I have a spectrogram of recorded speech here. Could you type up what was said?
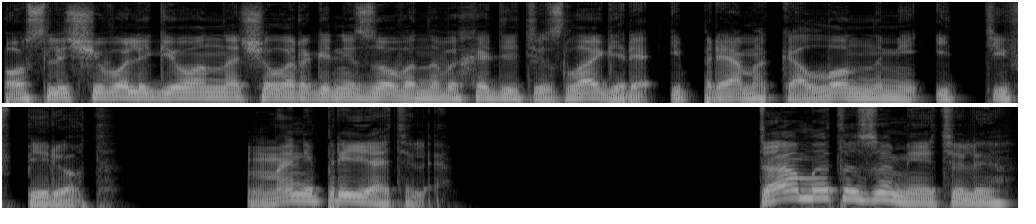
после чего легион начал организованно выходить из лагеря и прямо колоннами идти вперед, на неприятеля. Там это заметили,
